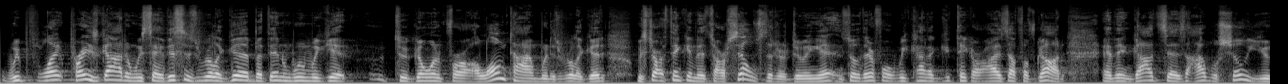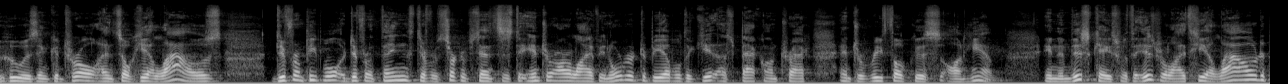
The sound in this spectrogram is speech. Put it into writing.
we praise God and we say, This is really good. But then when we get to going for a long time when it's really good, we start thinking it's ourselves that are doing it. And so therefore we kind of take our eyes off of God. And then God says, I will show you who is in control. And so He allows different people or different things, different circumstances to enter our life in order to be able to get us back on track and to refocus on Him. And in this case, with the Israelites, He allowed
